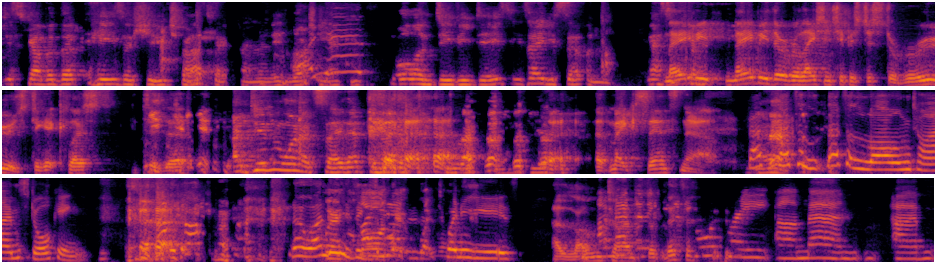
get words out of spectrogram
she discovered that he's a huge Farscape fan and he'd watched Oh, it all on DVDs. He's 87. and massive fan. Maybe maybe the relationship is just a ruse to get close to I didn't want to say that. To it makes sense now. That's, that's, a, that's a long time stalking. No wonder he's long- existed for 20 years. A long I time. met an extraordinary uh, man um,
